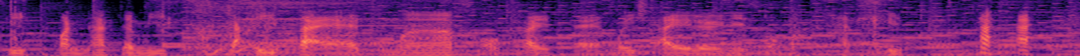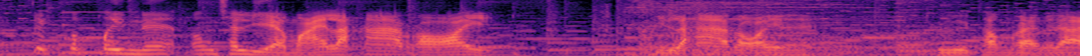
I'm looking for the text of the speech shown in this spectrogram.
สิ มันน่าจะมีไก่แตกมาขอไก่แตกไม่ใช่เลยในสองร้อยแปดสิบสิบสปินเนี่ยต้องเฉลี่ยไม้ละห้าร้อย กินละห้าร้อยนะคือทำอะไรไม่ได้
